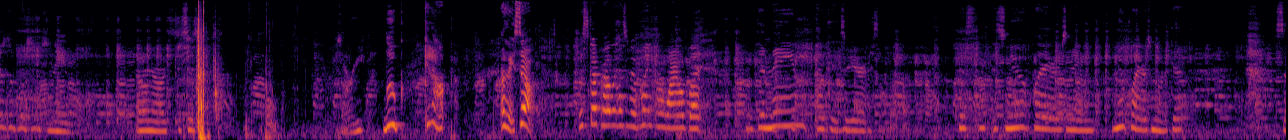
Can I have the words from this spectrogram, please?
is the person's name? I don't know. It's this is. Sorry, Luke, get up. Okay, so this guy probably hasn't been playing for a while, but the name. Okay, so you already saw that. but This this new player's name, new player's market. So.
